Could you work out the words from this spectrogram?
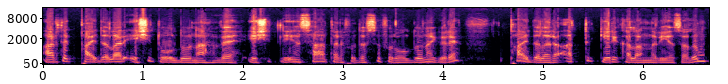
Artık paydalar eşit olduğuna ve eşitliğin sağ tarafı da 0 olduğuna göre paydaları attık geri kalanları yazalım.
